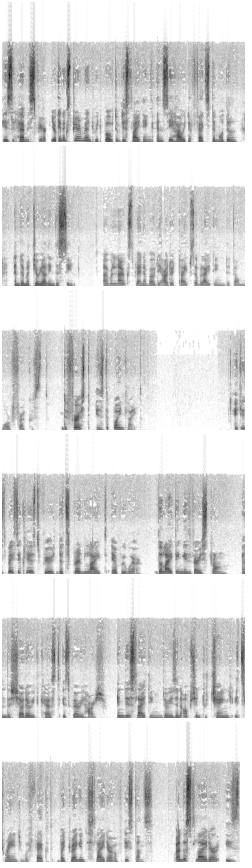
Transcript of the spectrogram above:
is hemisphere. You can experiment with both of this lighting and see how it affects the model and the material in the scene. I will now explain about the other types of lighting that are more focused. The first is the point light. It is basically a sphere that spreads light everywhere. The lighting is very strong, and the shadow it casts is very harsh. In this lighting, there is an option to change its range of effect by dragging the slider of distance. When the slider is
